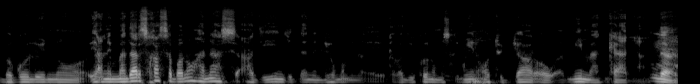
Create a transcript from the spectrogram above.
باقول إنه يعني مدارس خاصة بنوها ناس عاديين جدًا اللي هم من قد يكونوا مسلمين أو تجار أو ممن كان يعني. نعم.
